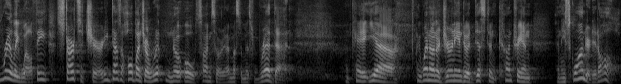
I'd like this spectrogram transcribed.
really wealthy, starts a charity, does a whole bunch of ri- no. Oh, I'm sorry, I must have misread that. Okay, yeah, he went on a journey into a distant country and and he squandered it all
